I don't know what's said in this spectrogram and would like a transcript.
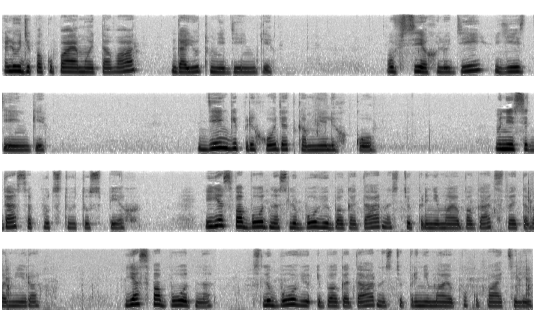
Люди, покупая мой товар, дают мне деньги. У всех людей есть деньги. Деньги приходят ко мне легко. Мне всегда сопутствует успех. И я свободно, с любовью и благодарностью принимаю богатство этого мира. Я свободно, с любовью и благодарностью принимаю покупателей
